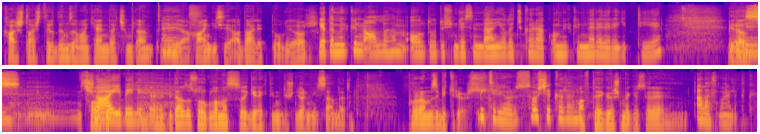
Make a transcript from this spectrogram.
karşılaştırdığım zaman kendi açımdan e, evet. e, hangisi adaletli oluyor? Ya da mülkün Allah'ın olduğu düşüncesinden yola çıkarak o mülkün nerelere gittiği. Biraz e, şaibeli. Evet, biraz da sorgulaması gerektiğini düşünüyorum insanların. Programımızı bitiriyoruz. Bitiriyoruz. Hoşçakalın. Haftaya görüşmek üzere. Allah'a ısmarladık.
